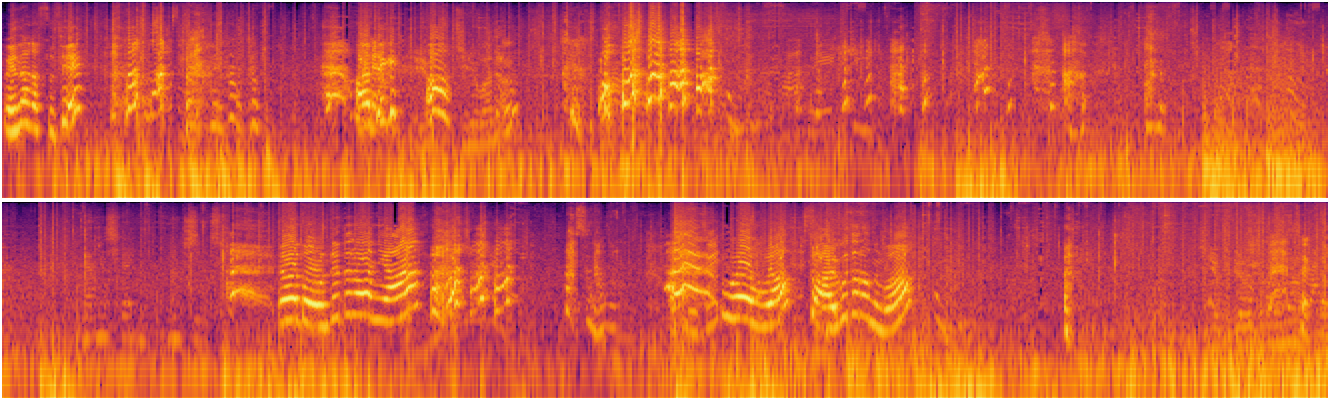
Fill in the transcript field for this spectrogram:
왜 나갔어 쟤? 아 되게 아 치료받아. 야, 너 언제 들어왔냐? 다시 나가. 뭐야, 알고 저러는 거야? 잠깐.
